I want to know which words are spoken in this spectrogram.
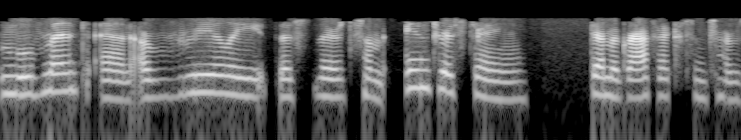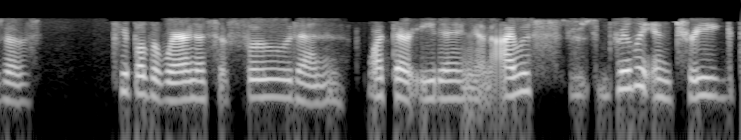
movement and a really this there's some interesting demographics in terms of people's awareness of food and what they're eating and I was really intrigued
